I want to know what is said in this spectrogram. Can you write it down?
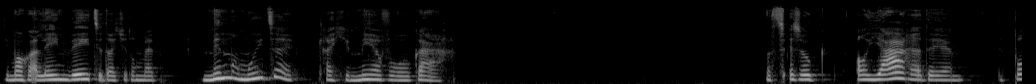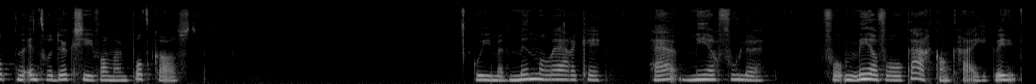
Je mag alleen weten dat je er met minder moeite krijg je meer voor elkaar. Dat is ook al jaren de, de, de introductie van mijn podcast. Hoe je met minder werken hè, meer voelen, voor, meer voor elkaar kan krijgen. Ik weet niet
